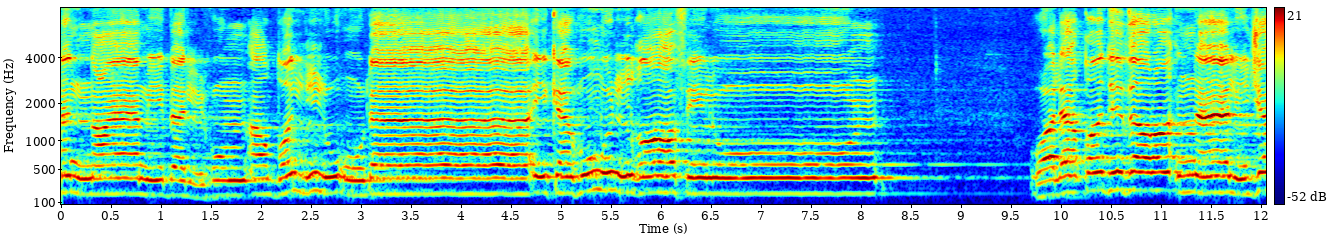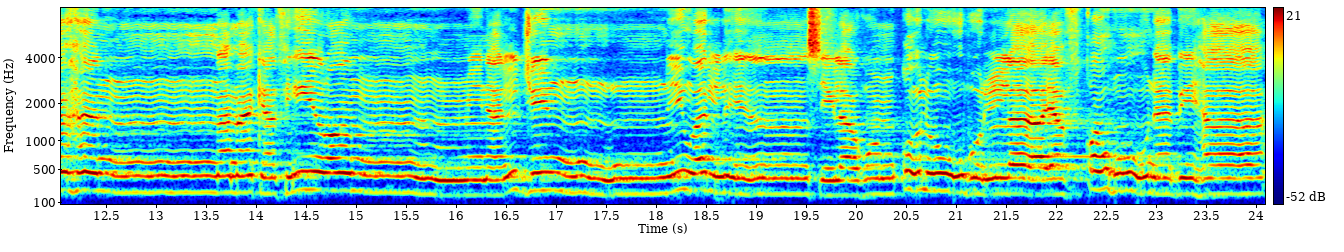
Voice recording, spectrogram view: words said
بل هم أضل أولئك هم الغافلون. ولقد ذرأنا لجهنم كثيرا من الجن والإنس لهم قلوب لا يفقهون بها.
